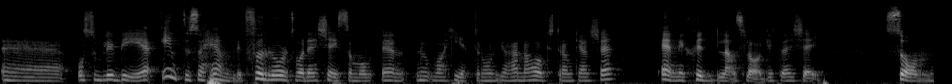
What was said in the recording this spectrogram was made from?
Eh, och så blev det inte så hemligt. Förra året var det en tjej som, en, nu, vad heter hon, Johanna Hagström kanske? En i skidlandslaget, en tjej. Som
